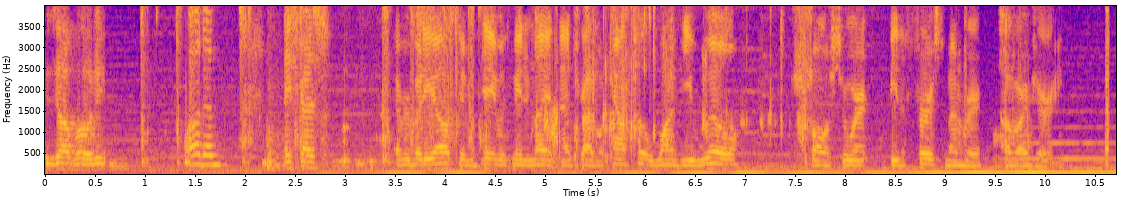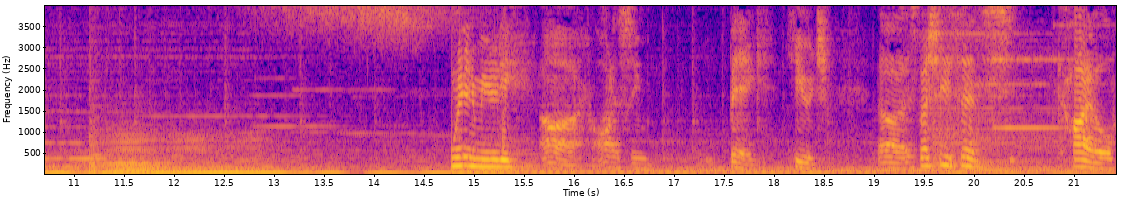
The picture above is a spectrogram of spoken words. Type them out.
Good job, Cody. Well done. Thanks, guys. Everybody else, you have a date with me tonight at Tribal Council. One of you will fall short, be the first member of our jury. Winning immunity, uh, honestly, big, huge, uh, especially since Kyle,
